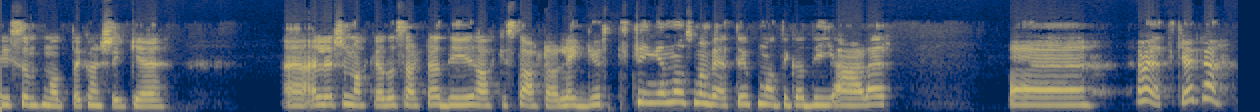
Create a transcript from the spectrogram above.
De som på en måte kanskje ikke eh, Eller som akkurat hadde starta, de har ikke starta å legge ut tingene, så man vet jo på en måte ikke at de er der. Eh, jeg vet ikke helt, jeg.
